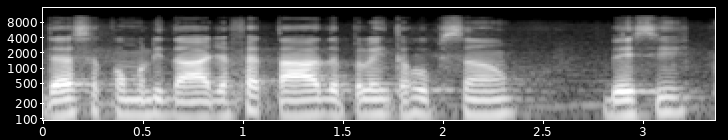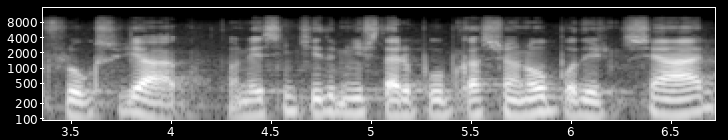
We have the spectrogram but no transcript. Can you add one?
dessa comunidade afetada pela interrupção desse fluxo de água. Então, nesse sentido, o Ministério Público acionou o Poder Judiciário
